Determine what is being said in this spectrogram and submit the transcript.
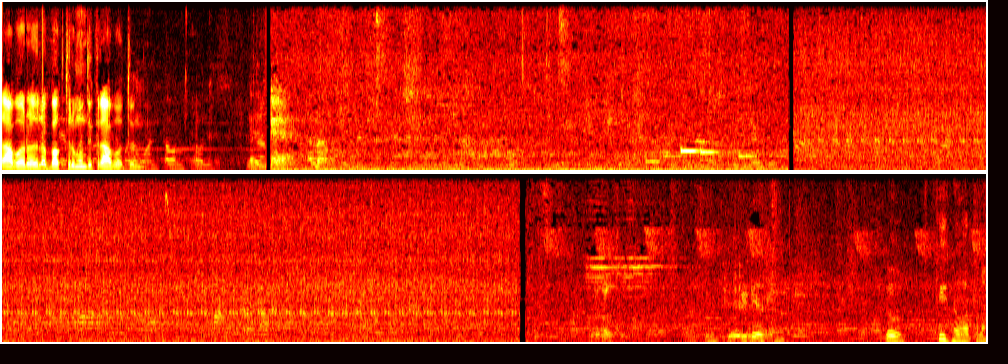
రాబో రోజుల్లో భక్తుల ముందుకు రాబోతుంది. తీసిన అతను?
